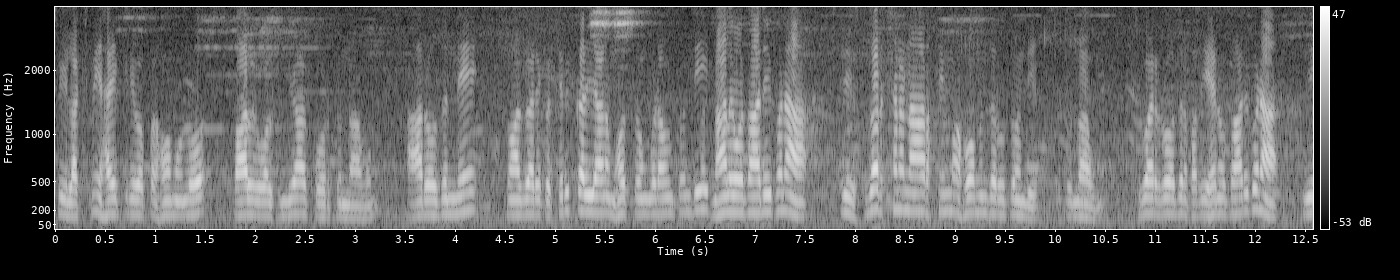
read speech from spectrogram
శ్రీ లక్ష్మీ హయగ్రీవ హోమంలో పాల్గొవలసిందిగా కోరుతున్నాము. ఆ రోజునే స్వామివారి యొక్క తిరుకల్యాణ మహోత్సవం కూడా ఉంటుంది. నాలుగవ తారీఖున శ్రీ సుదర్శన నారసింహ హోమం జరుగుతుంది. ఉన్నాము చివరి రోజున పదిహేనవ తారీఖున ఈ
